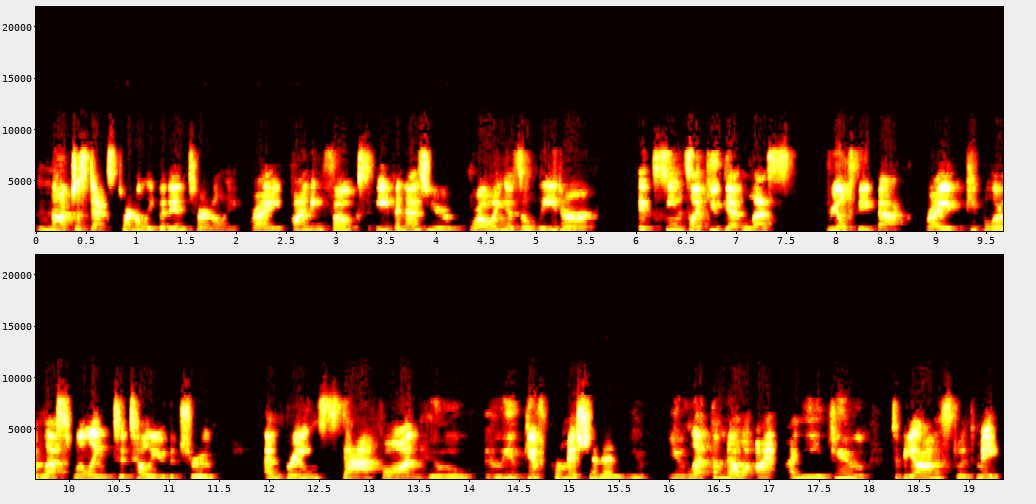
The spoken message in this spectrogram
not just externally but internally, right? Finding folks even as you're growing as a leader, it seems like you get less real feedback, right? People are less willing to tell you the truth. And bringing staff on who who you give permission and you you let them know I, I need you to be honest with me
